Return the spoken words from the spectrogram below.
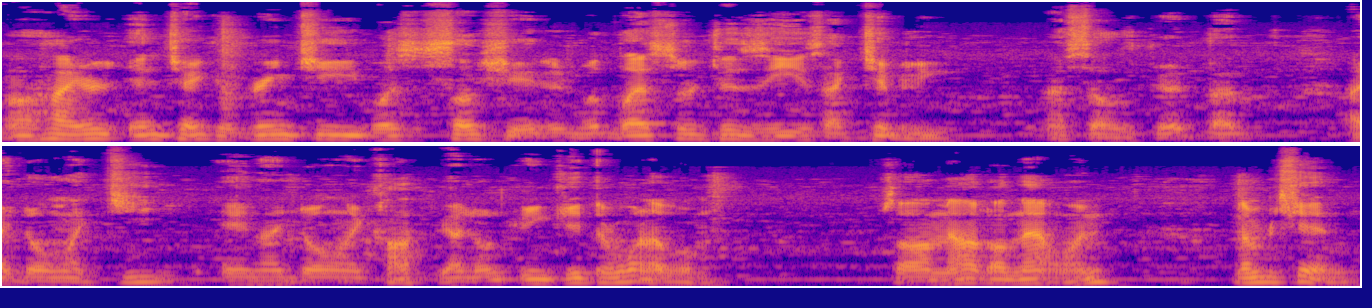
a higher intake of green tea was associated with lesser disease activity. That sounds good, but I don't like tea and I don't like coffee. I don't drink either one of them. So I'm out on that one. Number 10.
